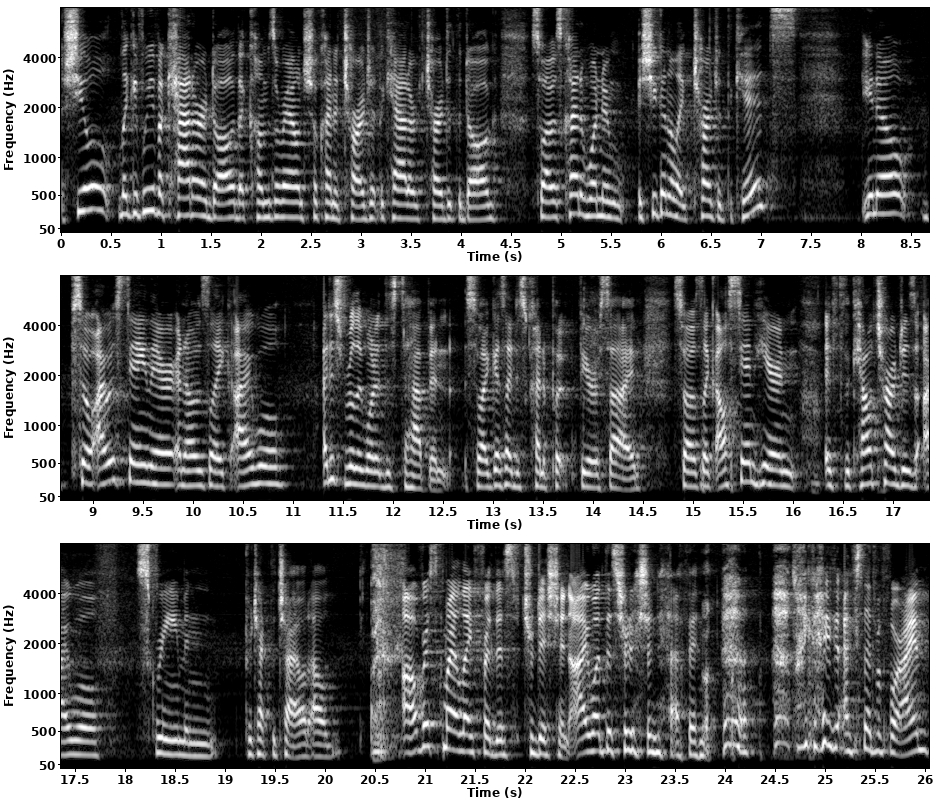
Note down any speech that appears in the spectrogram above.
she'll like if we have a cat or a dog that comes around she'll kind of charge at the cat or charge at the dog. So i was kind of wondering is she gonna like charge at the kids? You know? So i was staying there and i was like i will i just really wanted this to happen. So i guess i just kind of put fear aside. So i was like i'll stand here and if the cow charges i will scream and protect the child. I'll I'll risk my life for this tradition. I want this tradition to happen. like I, have said before, I'm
